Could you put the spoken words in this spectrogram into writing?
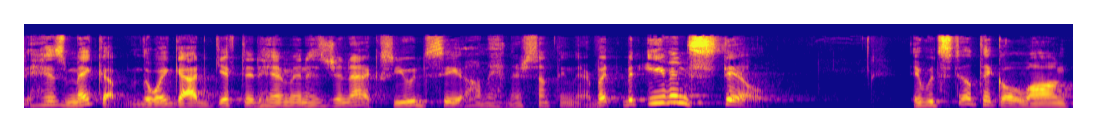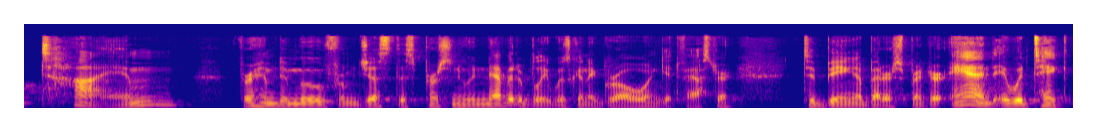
his makeup, the way God gifted him in his genetics. You would see, oh man, there's something there. But but even still, it would still take a long time for him to move from just this person who inevitably was going to grow and get faster to being a better sprinter. And it would take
